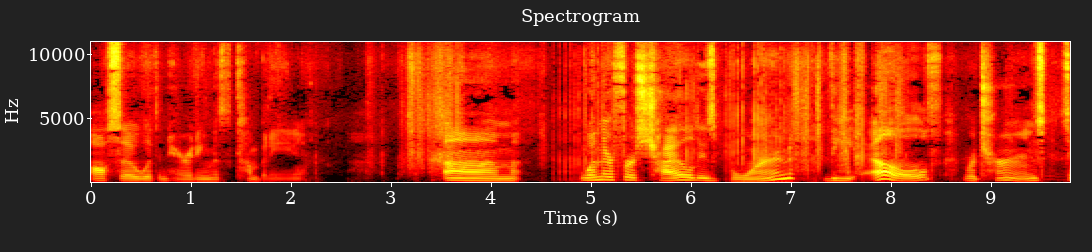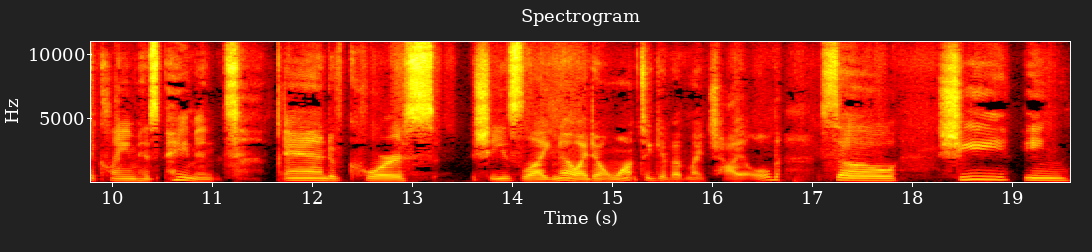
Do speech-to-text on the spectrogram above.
also with inheriting this company. Um, when their first child is born, the elf returns to claim his payment. And of course, she's like, No, I don't want to give up my child. So she, being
